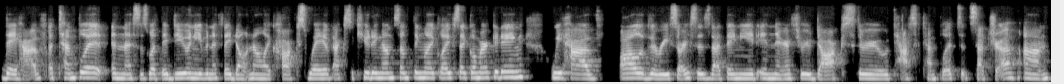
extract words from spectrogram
they have a template and this is what they do. And even if they don't know like Hawk's way of executing on something like lifecycle marketing, we have all of the resources that they need in there through docs through task templates etc um,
